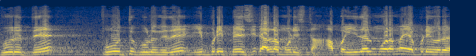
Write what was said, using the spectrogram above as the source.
குருத்து பூத்து குலுங்குது. இப்படி பேசிட்டு எல்லாம் முடிச்சிட்டான். அப்போ இதன் மூலமாக எப்படி ஒரு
